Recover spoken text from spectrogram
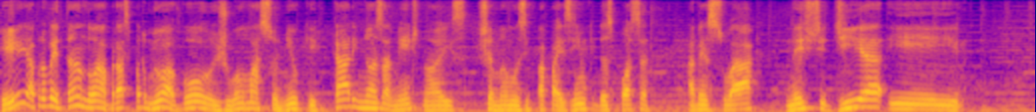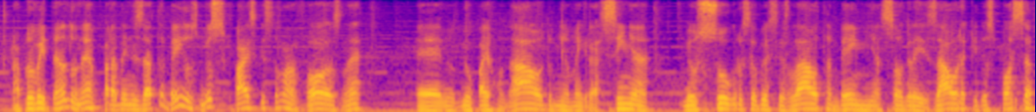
E aproveitando, um abraço para o meu avô João Massonil, que carinhosamente nós chamamos de papaizinho, que Deus possa abençoar neste dia e aproveitando, né, parabenizar também os meus pais que são avós, né, é, meu, meu, pai Ronaldo, minha mãe Gracinha, meu sogro seu Venceslau, também minha sogra Isaura, que Deus possa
